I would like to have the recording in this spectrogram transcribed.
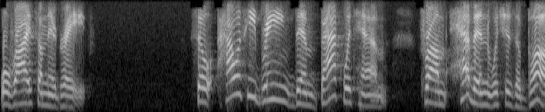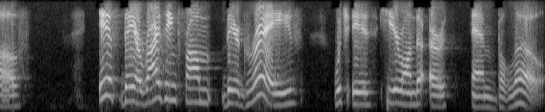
will rise from their grave. So how is he bringing them back with him from heaven, which is above, if they are rising from their grave, which is here on the earth and below?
